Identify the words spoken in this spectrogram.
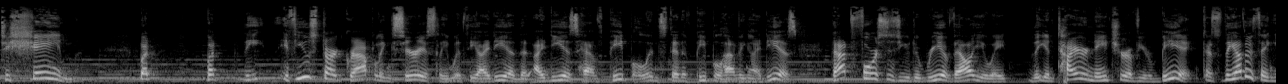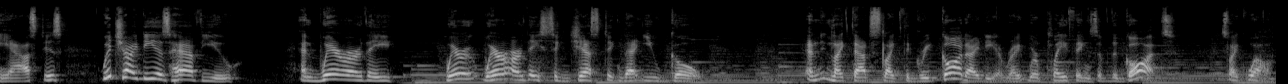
to shame. But, but the, if you start grappling seriously with the idea that ideas have people instead of people having ideas, that forces you to reevaluate the entire nature of your being. Because the other thing he asked is, which ideas have you and where are they where, where are they suggesting that you go? And like that's like the Greek god idea, right? We're playthings of the gods. It's like, well,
